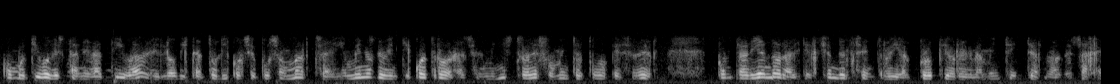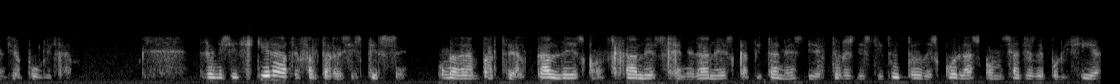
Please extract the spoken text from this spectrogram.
Con motivo de esta negativa, el lobby católico se puso en marcha y en menos de 24 horas el ministro de Fomento tuvo que ceder, contrariando a la dirección del centro y al propio reglamento interno de esa agencia pública. Pero ni siquiera hace falta resistirse una gran parte de alcaldes, concejales, generales, capitanes, directores de instituto, de escuelas, comisarios de policía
